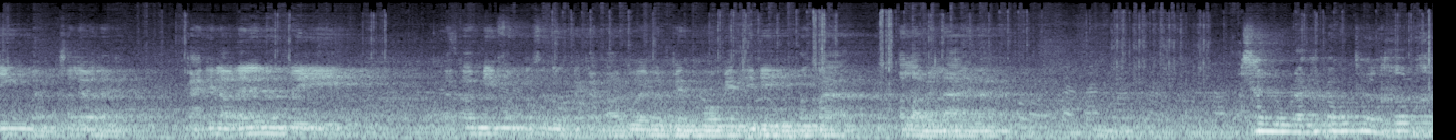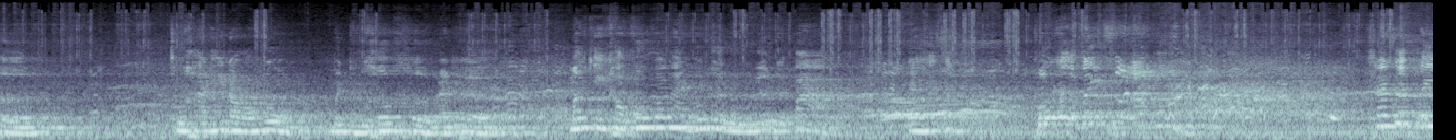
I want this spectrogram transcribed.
ยิ่งเหมือนเขาเรียกว่าอะไรการที่เราได้เล่นดนตรี แล้วก็มีคนมาสนุกไปกับเราด้วยมันเป็นโมเมนต์ที่ดีมากๆตลอดเวลาเลยนะฉันรู้แล้วที่แปลว่าเธอเคิบเคิมทุกครั้งที่น้องพูดมันดูเคิบเคิมนะเธอ เมื่อกี้เขาพูดว่าไงพวกเธอรู้เรื่องหรือเปล่าเดี๋ยวฉันจะพวกเธอไม่ ฟังฉันจะตี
